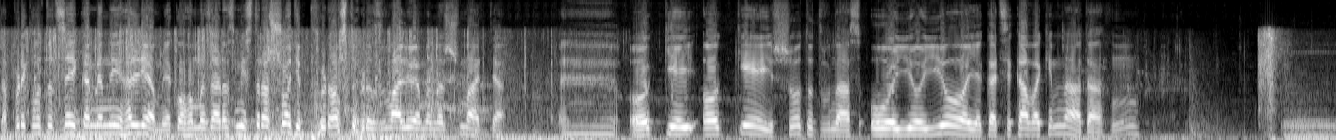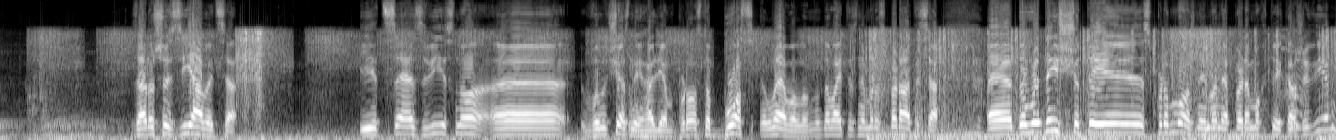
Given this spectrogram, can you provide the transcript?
Наприклад, оцей кам'яний голем, якого ми зараз в містера Шоті просто розвалюємо на шмаття. Окей, окей, що тут в нас? Ой-ой-ой, яка цікава кімната. М? Зараз щось з'явиться. І це, звісно, е- величезний галем, просто бос левелу. Ну давайте з ним розбиратися. Е- доведи, що ти спроможний мене перемогти, каже він.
